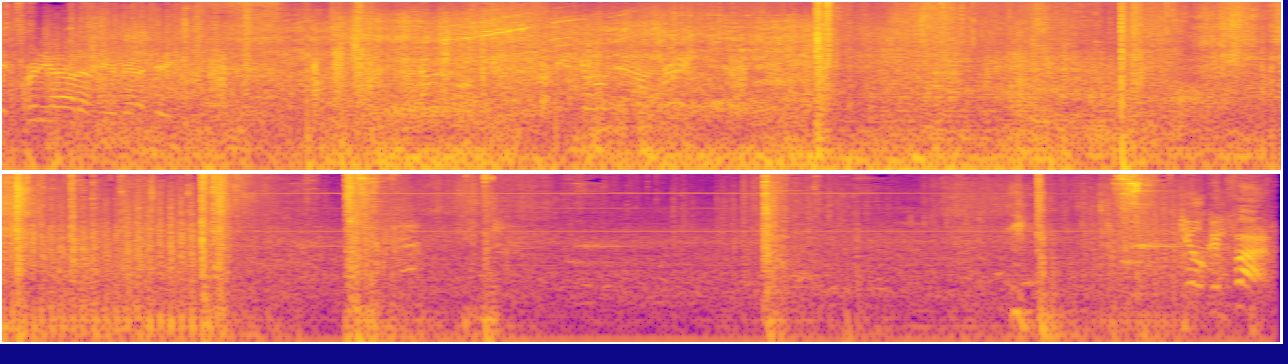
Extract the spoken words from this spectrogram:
Getting pretty hot up here, Granite. He's going down. Three. Kill confirmed.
